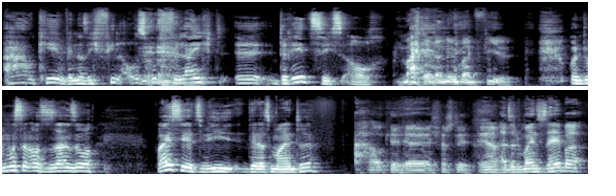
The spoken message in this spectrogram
ah, okay, wenn er sich viel ausruht, vielleicht äh, dreht sich's auch. Macht er dann irgendwann viel. Und du musst dann auch so sagen, so, weißt du jetzt, wie der das meinte? Ah, okay, ja, ja, ich verstehe. Ja. Also du meinst selber,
